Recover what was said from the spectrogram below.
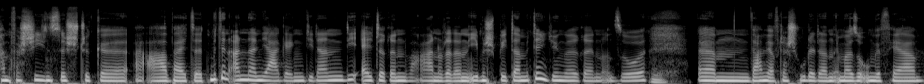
haben verschiedenste Stücke erarbeitet mit den anderen Jahrgängen, die dann die Älteren waren oder dann eben später mit den Jüngeren und so. Mhm. Ähm, waren wir auf der Schule dann immer so ungefähr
